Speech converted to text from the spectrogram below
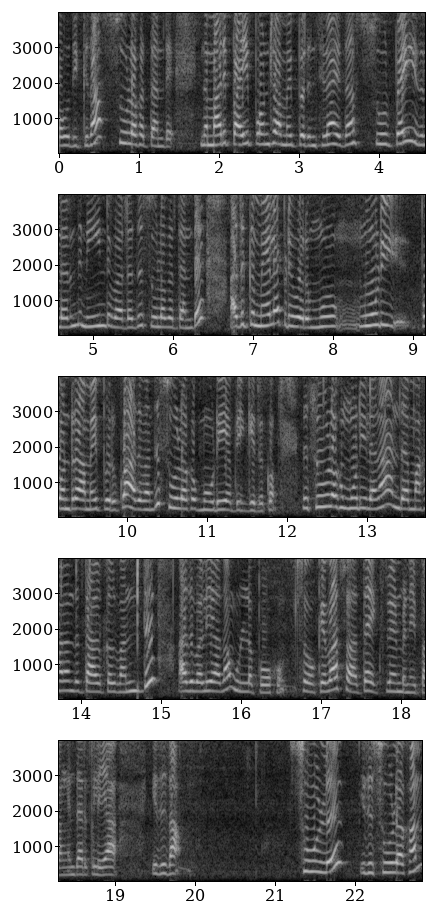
பகுதிக்கு தான் சூலகத்தண்டு இந்த மாதிரி பை போன்ற அமைப்பு இருந்துச்சுன்னா இதுதான் சூழ்பை இதுலருந்து நீண்டு வர்றது சூலகத்தண்டு அதுக்கு மேலே இப்படி ஒரு மூ மூடி போன்ற அமைப்பு இருக்கும். அது வந்து சூலக மூடி அப்படிங்கிறது இருக்கும். இந்த சூலக மூடியில தான் அந்த மகரந்த தாள்கள் வந்து அது வழியா தான் உள்ளே போகும். ஸோ ஓகேவா ஸோ அதான் எக்ஸ்பிளைன் பண்ணியிருப்பாங்க இந்த இருக்கு இல்லையா? இதுதான். சூளு இது சூலகம்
